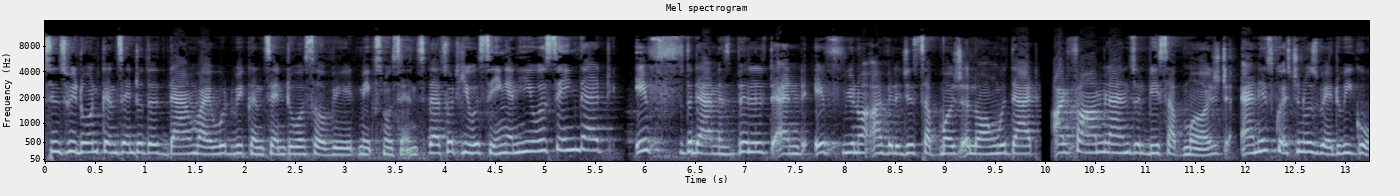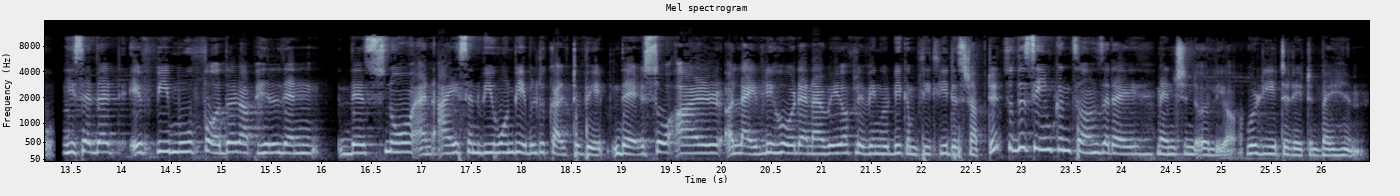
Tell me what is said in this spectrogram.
since we don't consent to the dam, why would we consent to a survey? It makes no sense. That's what he was saying. And he was saying that if the dam is built and if you know our village is submerged along with that our farmlands will be submerged and his question was where do we go he said that if we move further uphill then there's snow and ice and we won't be able to cultivate there so our uh, livelihood and our way of living will be completely disrupted so the same concerns that i mentioned earlier were reiterated by him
